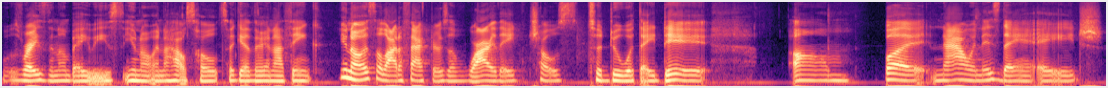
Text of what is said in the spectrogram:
was raising them babies, you know, in a household together. And I think, you know, it's a lot of factors of why they chose to do what they did. Um, but now in this day and age,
